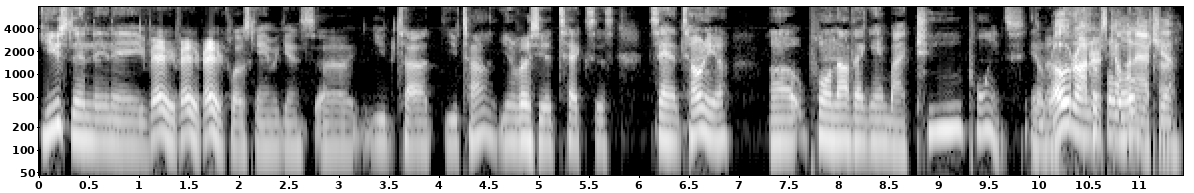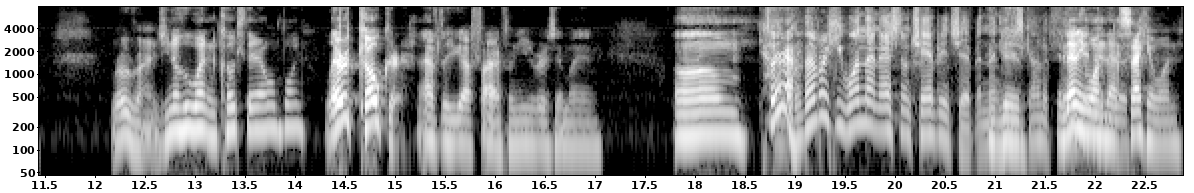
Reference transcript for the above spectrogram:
Houston in a very, very, very close game against uh, Utah, Utah, University of Texas, San Antonio, uh, pulling out that game by two points. The Roadrunners coming at overtime. Roadrunners. You know who went and coached there at one point? Larry Coker after he got fired from the University of Miami. Um. So yeah, Remember, he won that national championship, and then He he, just kind of and then he won that second one.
